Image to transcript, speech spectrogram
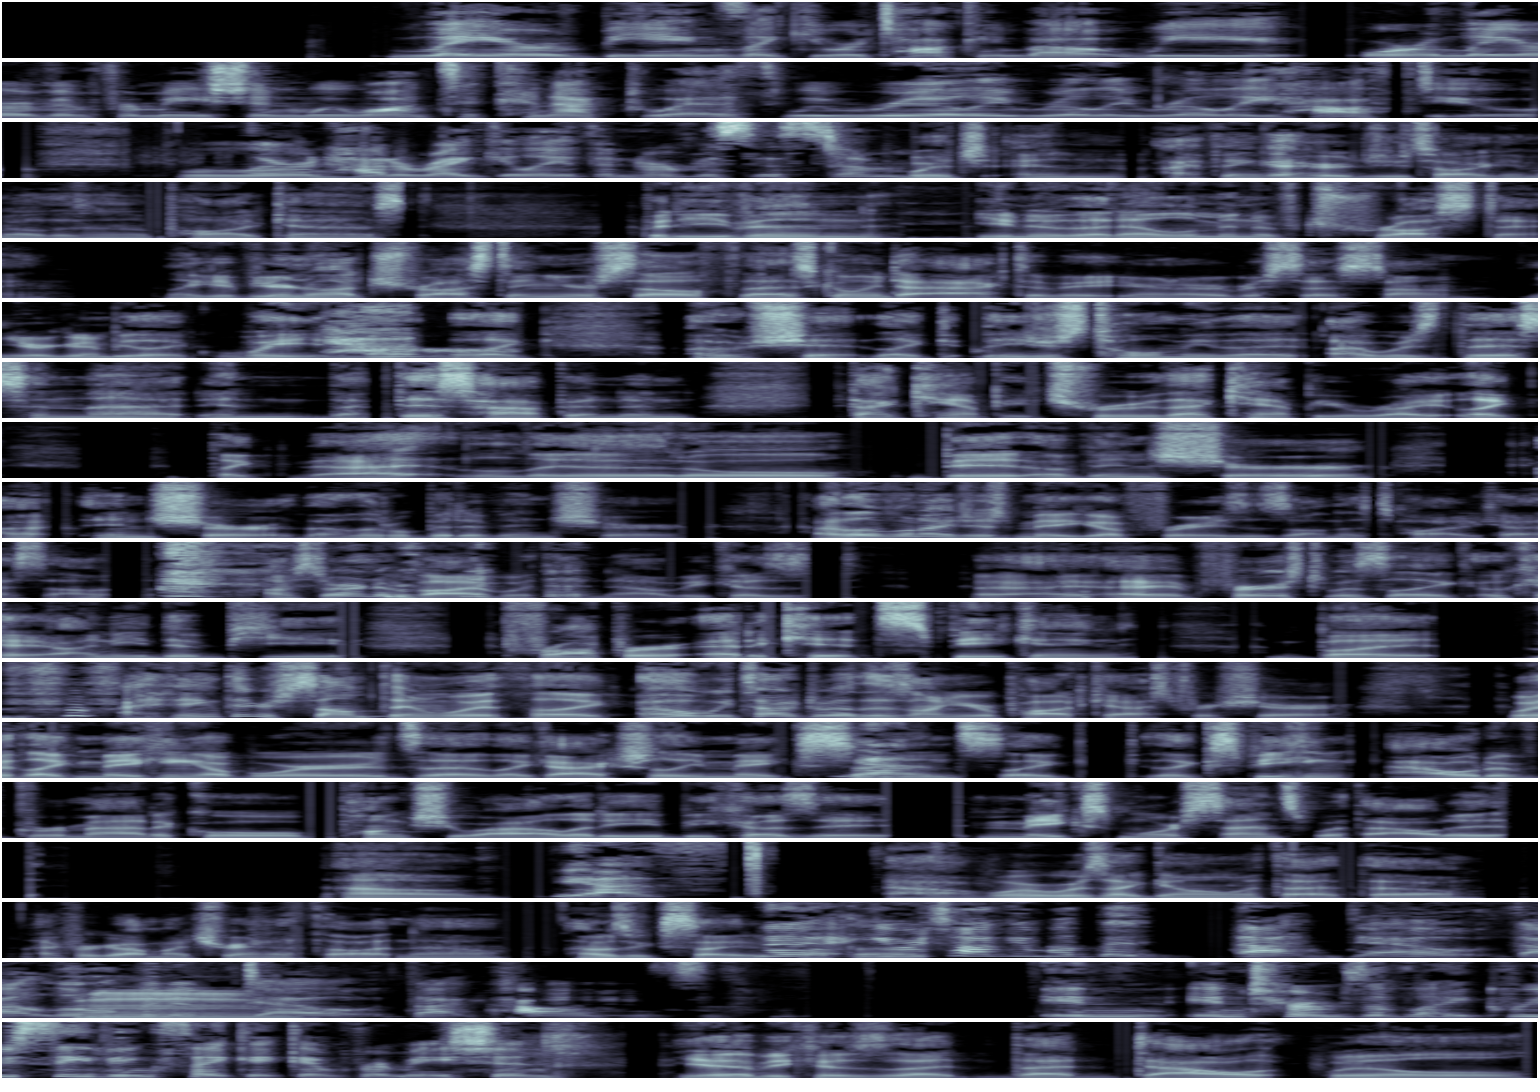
layer of beings like you were talking about we or layer of information we want to connect with we really really really have to learn how to regulate the nervous system which and i think i heard you talking about this in a podcast but even you know that element of trusting Like if you're not trusting yourself, that's going to activate your nervous system. You're going to be like, wait, yeah. I, like, oh shit, like they just told me that I was this and that and that this happened and that can't be true. That can't be right. Like, like that little bit of ensure, uh, ensure, that little bit of ensure. I love when I just make up phrases on this podcast. I'm, I'm starting to vibe with it now because I, I at first was like, okay, I need to be proper etiquette speaking, but I think there's something with like, oh, we talked about this on your podcast for sure. With like making up words that like actually make sense, yeah. like like speaking out of grammatical punctuality because it makes more sense without it. Um, yes. Oh, where was I going with that though? I forgot my train of thought now. I was excited the, about that. You were talking about the that doubt, that little mm. bit of mm. doubt that comes in in terms of like receiving psychic information. Yeah, because that that doubt will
